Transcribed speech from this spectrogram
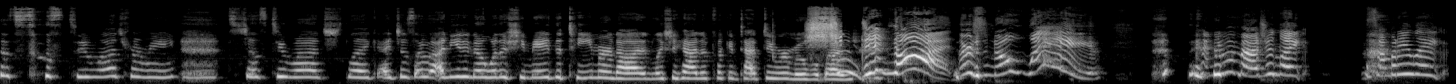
It's just too much for me. It's just too much. Like I just I, I need to know whether she made the team or not, and like she had a fucking tattoo removal She done. She did not. There's no way. Can you imagine like somebody like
